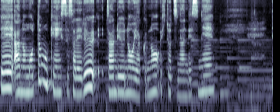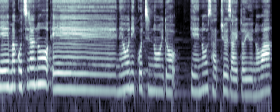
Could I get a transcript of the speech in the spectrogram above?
であの最も検出される残留農薬の一つなんですね。で、まあ、こちらの、えー、ネオニコチノイド系の殺虫剤というのは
